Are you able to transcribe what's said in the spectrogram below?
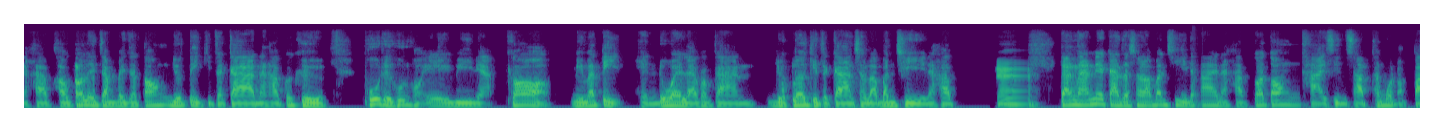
นะครับ เขาก็เลยจำเป็นจะต้องยุติกิจการนะครับ ก็คือผู้ถือหุ้นของ AAV เนี่ยก็มีมติเห็นด้วยแล้วกับการยกเลิกกิจการชำระบัญชีนะครับอ่า ดังนั้นเนี่ยการจะชำระบัญชีได้นะครับ ก็ต้องขายสินทรัพย์ทั้งหมดออกไป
